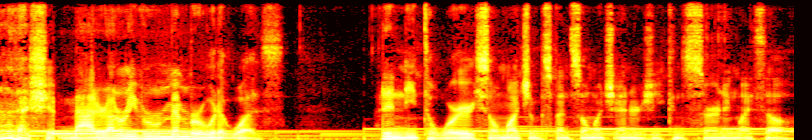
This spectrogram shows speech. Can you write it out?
none of that shit mattered. I don't even remember what it was. I didn't need to worry so much and spend so much energy concerning myself.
